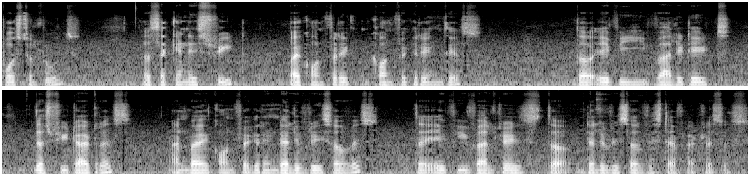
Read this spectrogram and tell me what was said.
postal rules. The second is street. By config configuring this, the AV validates the street address and by configuring delivery service the AV validates the delivery service type addresses.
